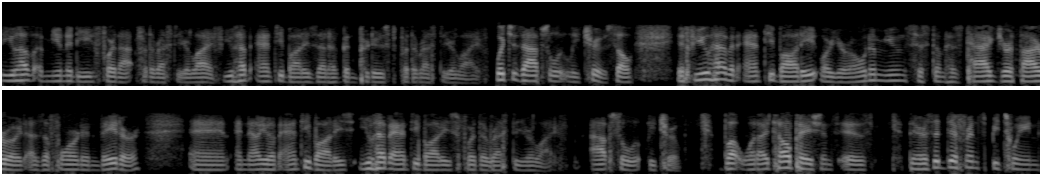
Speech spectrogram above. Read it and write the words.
you have immunity for that for the rest of your life. You have antibodies that have been produced for the rest of your life, which is absolutely true. So, if you have an antibody or your own immune system has tagged your thyroid as a foreign invader and and now you have antibodies, you have antibodies for the rest of your life. Absolutely true. But what I tell patients is there's a difference between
